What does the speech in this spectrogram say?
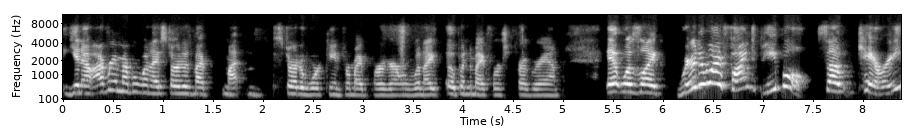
you know, I remember when I started my, my started working for my program, when I opened my first program, it was like, where do I find people? So, Carrie,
